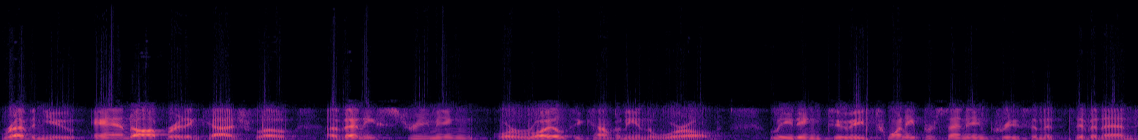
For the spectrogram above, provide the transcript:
revenue, and operating cash flow of any streaming or royalty company in the world, leading to a 20% increase in its dividend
